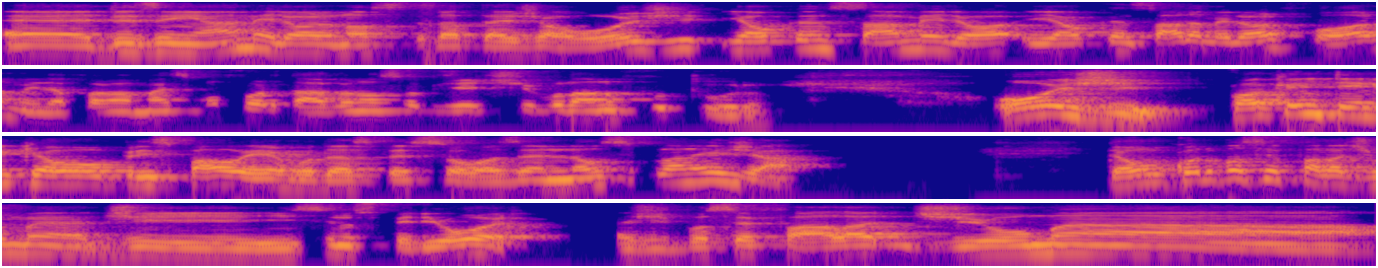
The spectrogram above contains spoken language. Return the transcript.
é, desenhar melhor a nossa estratégia hoje e alcançar melhor e alcançar da melhor forma e da forma mais confortável o nosso objetivo lá no futuro. Hoje, qual que eu entendo que é o principal erro das pessoas é não se planejar. Então, quando você fala de uma de ensino superior, a gente você fala de uma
